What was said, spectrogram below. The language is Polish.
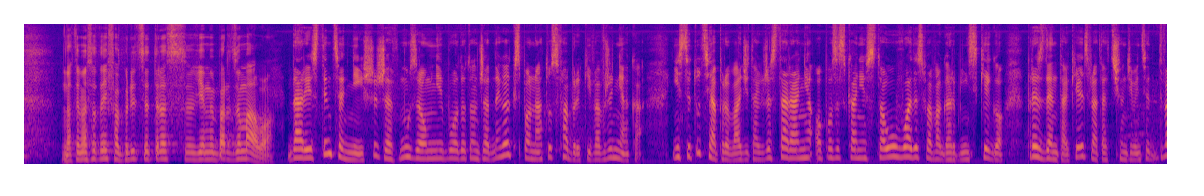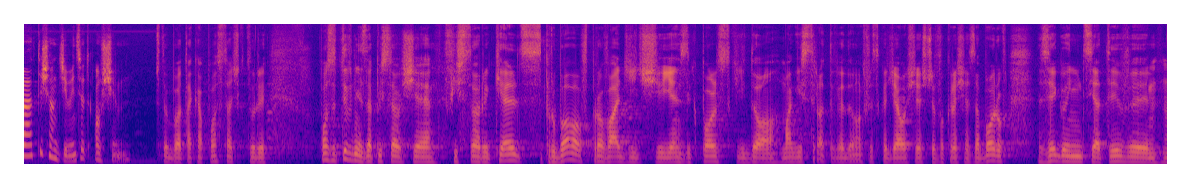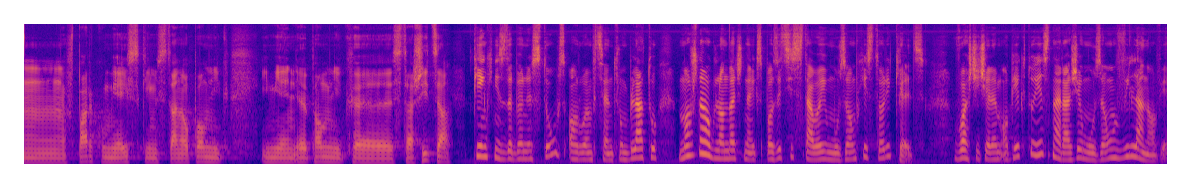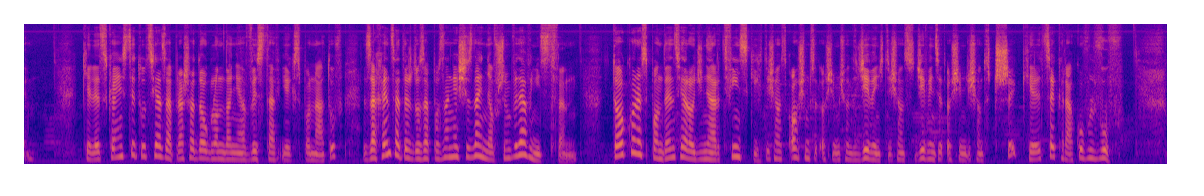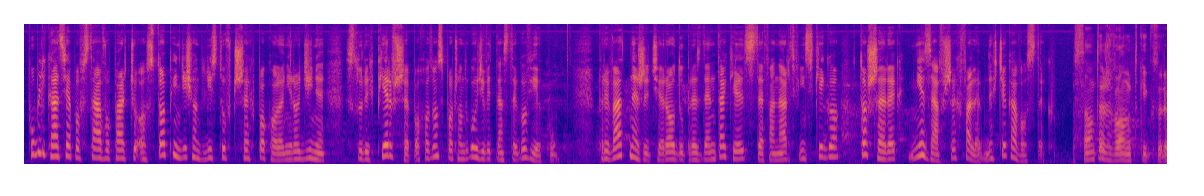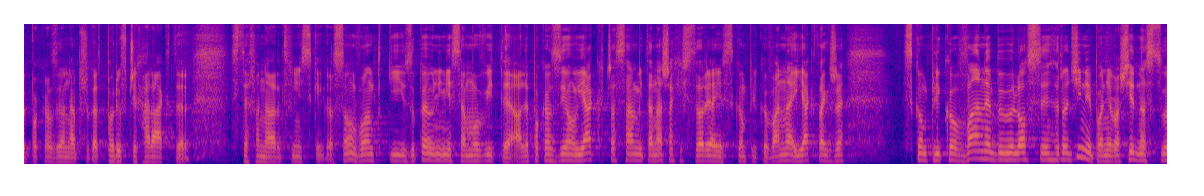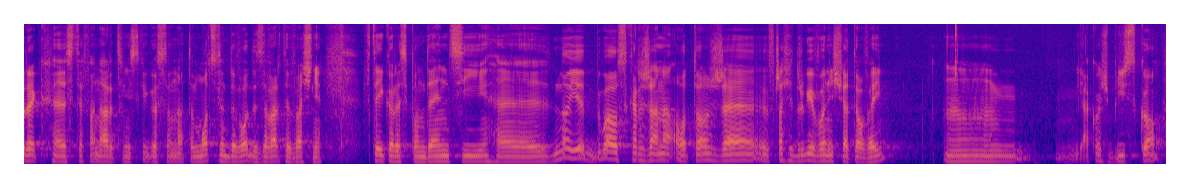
Natomiast o tej fabryce teraz wiemy bardzo mało. Dar jest tym cenniejszy, że w muzeum nie było dotąd żadnego eksponatu z fabryki Wawrzyniaka. Instytucja prowadzi także starania o pozyskanie stołu Władysława Garbińskiego, prezydenta Kielc w latach 1902-1908. To była taka postać, który pozytywnie zapisał się w historii Kielc, próbował wprowadzić język polski do magistratu. Wiadomo, wszystko działo się jeszcze w okresie zaborów. Z jego inicjatywy mm, w Parku Miejskim stanął pomnik, imień, pomnik e, Staszica. Pięknie zdobiony stół z orłem w centrum blatu można oglądać na ekspozycji stałej Muzeum Historii Kielc. Właścicielem obiektu jest na razie Muzeum w Villanowie. Kielecka instytucja zaprasza do oglądania wystaw i eksponatów, zachęca też do zapoznania się z najnowszym wydawnictwem. To korespondencja rodziny Artwińskich 1889-1983 Kielce, Kraków, Lwów. Publikacja powstała w oparciu o 150 listów trzech pokoleń rodziny, z których pierwsze pochodzą z początku XIX wieku. Prywatne życie rodu prezydenta Kielc Stefana Artwińskiego to szereg nie zawsze chwalebnych ciekawostek. Są też wątki, które pokazują na przykład porywczy charakter Stefana Artwińskiego. Są wątki zupełnie niesamowite, ale pokazują jak czasami ta nasza historia jest skomplikowana i jak także skomplikowane były losy rodziny, ponieważ jedna z córek e, Stefana Artwińskiego są na to mocne dowody zawarte właśnie w tej korespondencji. E, No była oskarżana o to, że w czasie II wojny światowej mm, jakoś blisko,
